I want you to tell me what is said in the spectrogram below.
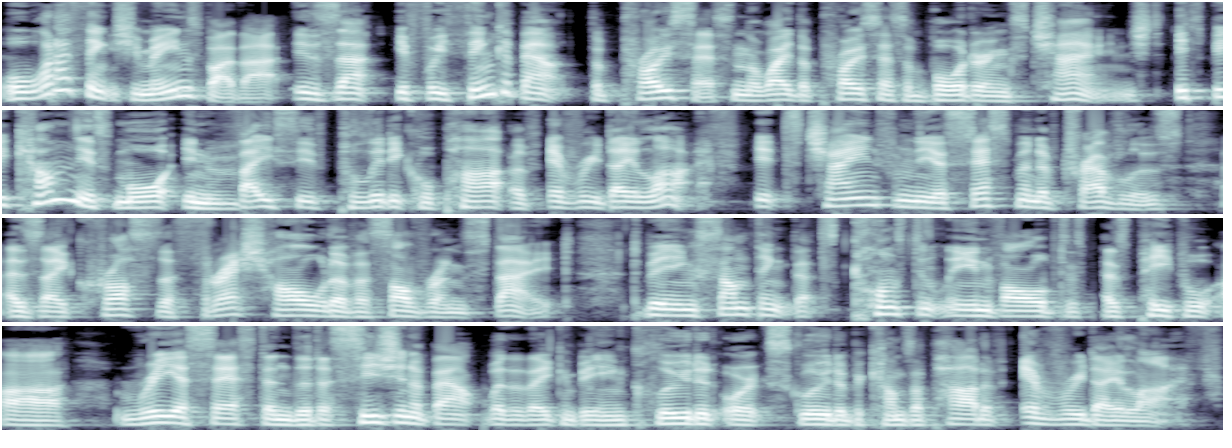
Well, what I think she means by that is that if we think about the process and the way the process of bordering's changed, it's become this more invasive political part of everyday life. It's changed from the assessment of travellers as they cross the threshold of a sovereign state to being something that's constantly involved as, as people are reassessed and the decision about whether they can be included or excluded becomes a part of everyday life.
